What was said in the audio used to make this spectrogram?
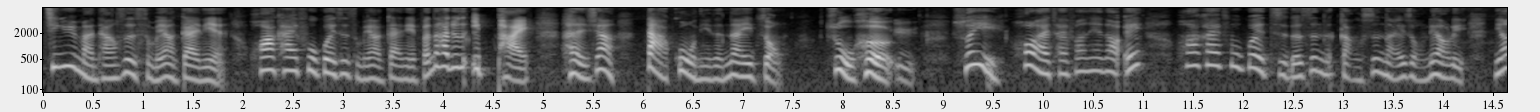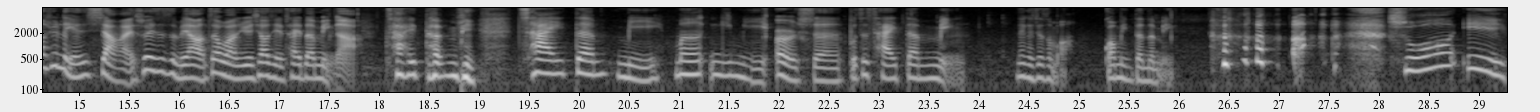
金玉满堂是什么样概念？花开富贵是什么样的概念？反正它就是一排很像大过年的那一种祝贺语，所以后来才发现到，哎，花开富贵指的是港式哪一种料理？你要去联想哎，所以是怎么样？在玩元宵节猜灯谜啊？猜灯谜，猜灯谜，么一谜二声，不是猜灯谜，那个叫什么？光明灯的明。所以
